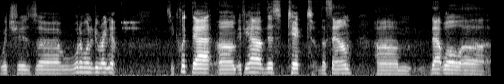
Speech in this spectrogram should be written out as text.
which is uh, what I want to do right now. So you click that. Um, if you have this ticked, the sound, um, that will uh,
